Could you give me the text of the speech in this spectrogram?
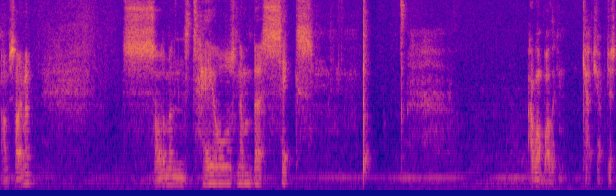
I'm Simon. Solomon's Tales number six. I won't bother catch up, just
